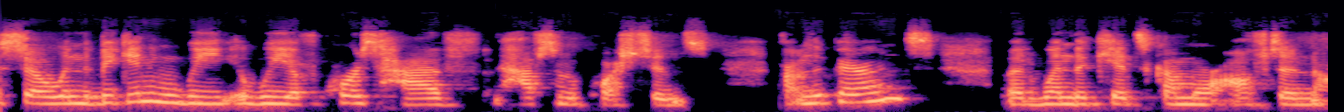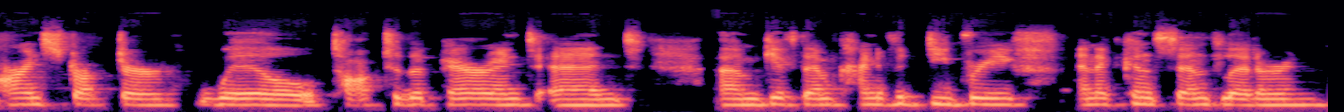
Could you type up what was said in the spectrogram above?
So in the beginning, we we of course have have some questions from the parents, but when the kids come more often our instructor will talk to the parent and um, give them kind of a debrief and a consent letter and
